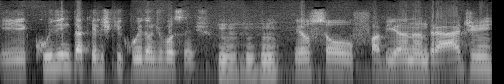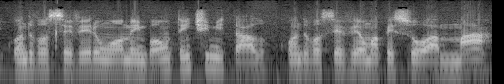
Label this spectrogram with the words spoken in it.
e cuidem daqueles que cuidam de vocês. Uhum. Eu sou Fabiano Andrade. Quando você ver um homem bom, tente imitá-lo. Quando você vê uma pessoa má,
